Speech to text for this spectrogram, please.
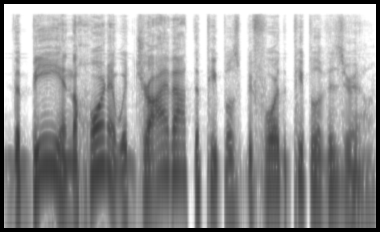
the bee and the hornet would drive out the peoples before the people of Israel.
